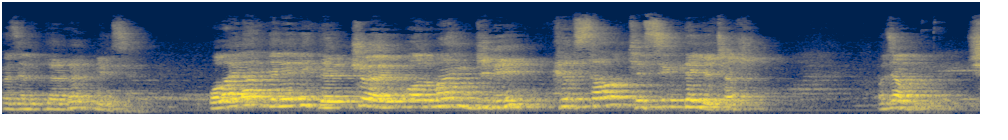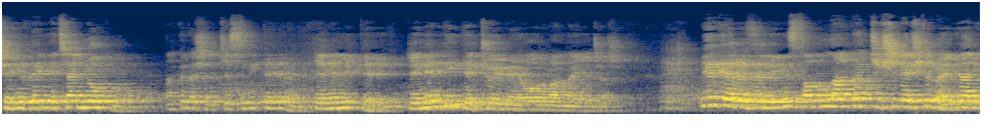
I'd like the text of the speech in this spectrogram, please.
özelliklerden birisi. Olaylar genellikle köy, orman gibi kırsal kesimde geçer. Hocam şehirde geçen yok mu? Arkadaşlar kesinlikle değil. Genellikle değil. Genellikle köy veya ormanda geçer. Bir diğer özelliğimiz fabullarda kişileştirme. Yani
